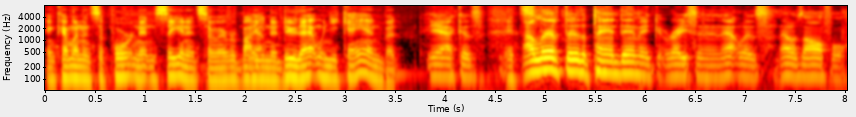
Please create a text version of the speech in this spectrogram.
and coming and supporting it and seeing it. So everybody, Yeah. you know, do that when you can. But Yeah, because I lived through the pandemic racing, and that was that was awful.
